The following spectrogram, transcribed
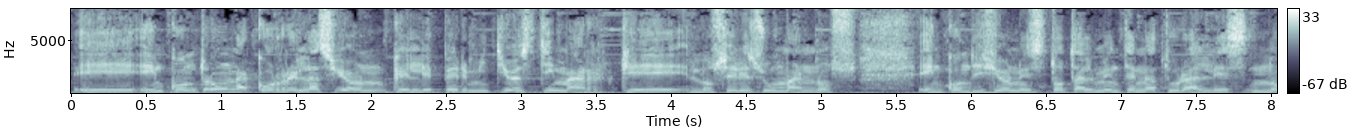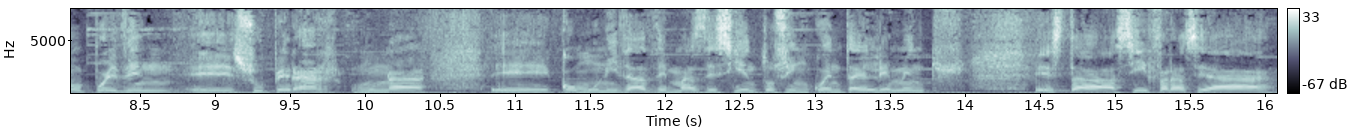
eh, encontró una correlación que le permitió estimar que los seres humanos, en condiciones totalmente naturales, no pueden eh, superar una eh, comunidad de más de 150 elementos. Esta cifra se ha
